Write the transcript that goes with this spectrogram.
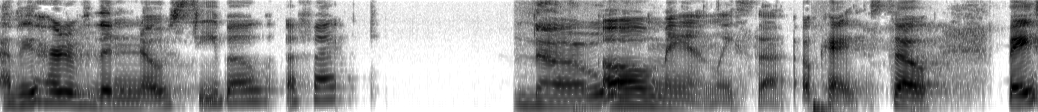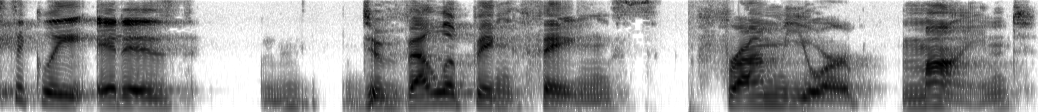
have you heard of the nocebo effect? No. Oh man, Lisa. Okay. So basically, it is developing things from your mind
